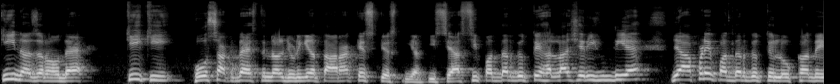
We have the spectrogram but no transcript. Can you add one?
ਕੀ ਨਜ਼ਰ ਆਉਂਦਾ ਹੈ ਕੀ ਕੀ ਹੋ ਸਕਦਾ ਹੈ ਇਸ ਦੇ ਨਾਲ ਜੁੜੀਆਂ ਤਾਰਾਂ ਕਿਸ ਕਿਸ ਦੀਆਂ ਕੀ ਸਿਆਸੀ ਪੱਧਰ ਦੇ ਉੱਤੇ ਹੱਲਾਸ਼ੇਰੀ ਹੁੰਦੀ ਹੈ ਜਾਂ ਆਪਣੇ ਪੱਧਰ ਦੇ ਉੱਤੇ ਲੋਕਾਂ ਦੇ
